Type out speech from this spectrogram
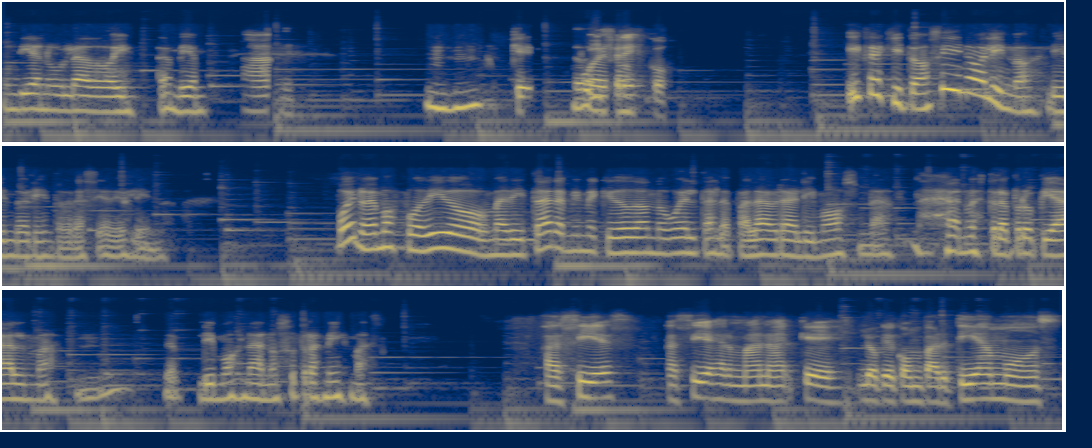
un día nublado hoy también. Ah, Qué fresco. Y fresquito, sí, no, lindo, lindo, lindo, gracias a Dios, lindo. Bueno, hemos podido meditar, a mí me quedó dando vueltas la palabra limosna a nuestra propia alma, limosna a nosotras mismas. Así es, así es, hermana, que lo que compartíamos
